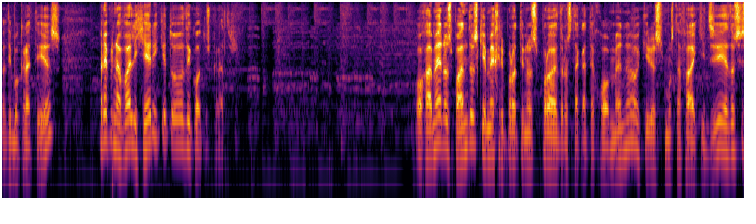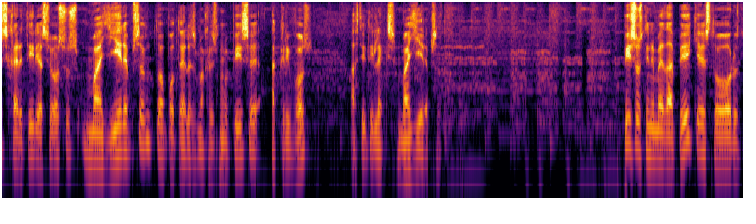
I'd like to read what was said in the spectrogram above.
Δημοκρατίας, πρέπει να βάλει χέρι και το δικό τους κράτος. Ο χαμένος πάντως και μέχρι πρώτη ω πρόεδρος στα κατεχόμενα, ο κ. Μουσταφά Ακιτζή, έδωσε συγχαρητήρια σε όσους μαγείρεψαν το αποτέλεσμα. Χρησιμοποίησε ακριβώς αυτή τη λέξη. Μαγείρεψαν. Πίσω στην Ημεδαπή και στο Όρουτ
